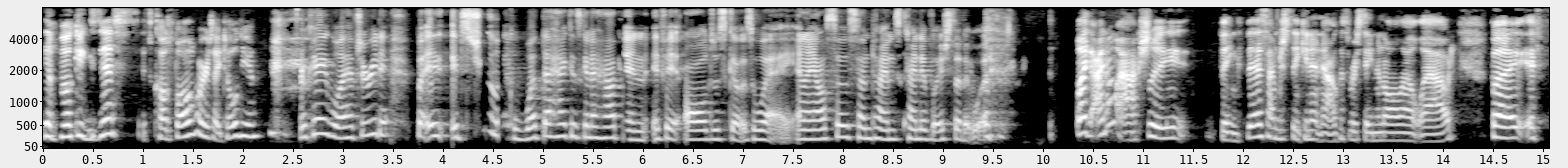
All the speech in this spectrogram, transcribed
The book exists. It's called Followers. I told you. Okay, well, I have to read it. But it, it's true. Like, what the heck is going to happen if it all just goes away? And I also sometimes kind of wish that it would. like I don't actually think this. I'm just thinking it now because we're saying it all out loud. But if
